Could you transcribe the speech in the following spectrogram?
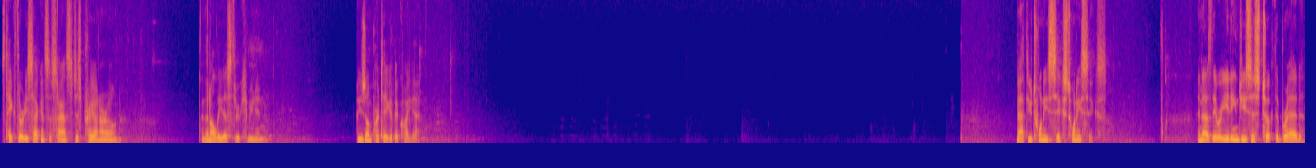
Let's take 30 seconds of silence to just pray on our own, and then I'll lead us through communion. Please don't partake of it quite yet. Matthew 26, 26. And as they were eating, Jesus took the bread,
